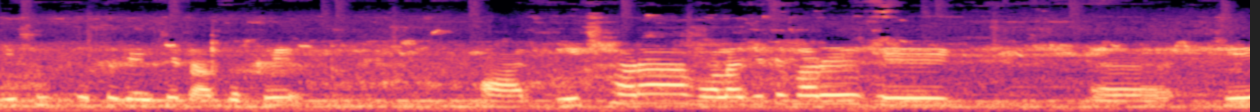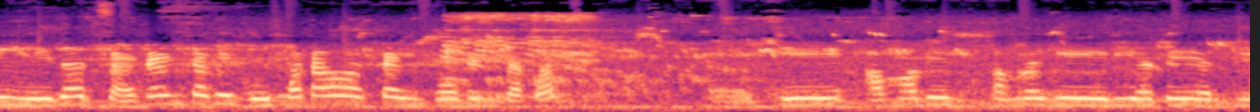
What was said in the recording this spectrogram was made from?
যে শুট করতে চাইছে তার পক্ষে আর এছাড়া বলা যেতে পারে যে আহ, যে ওয়েদার প্যাটার্নটাকে বোঝাটাও একটা ইম্পর্টেন্ট ব্যাপার আহ, যে আমাদের আমরা যে এরিয়াতে আর কি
